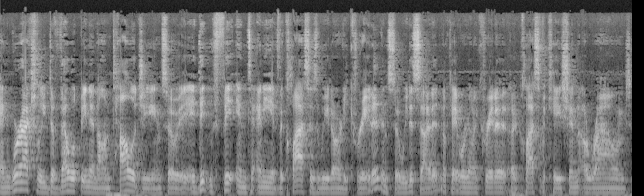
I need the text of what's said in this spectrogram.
And we're actually developing an ontology. And so it, it didn't fit into any of the classes we had already created. And so we decided, okay, we're going to create a, a classification around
